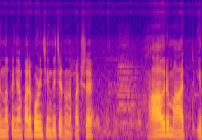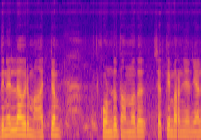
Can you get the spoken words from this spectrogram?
എന്നൊക്കെ ഞാൻ പലപ്പോഴും ചിന്തിച്ചിട്ടുണ്ട്. പക്ഷേ ആ ഒരു മാറ്റ ഇതിനെല്ലാം ഒരു മാറ്റം കൊണ്ടു തന്നത് സത്യം പറഞ്ഞു കഴിഞ്ഞാൽ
